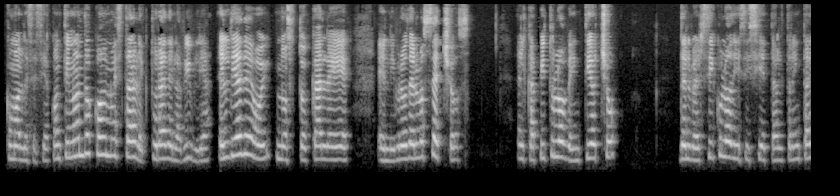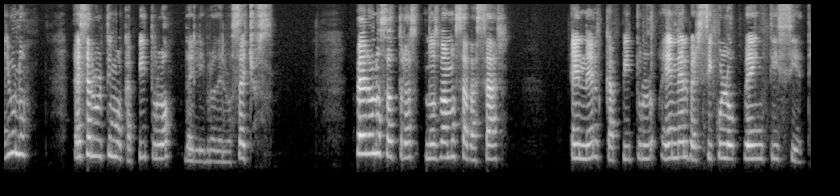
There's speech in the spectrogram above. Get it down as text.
Como les decía, continuando con nuestra lectura de la Biblia, el día de hoy nos toca leer el libro de los Hechos, el capítulo 28 del versículo 17 al 31. Es el último capítulo del libro de los Hechos. Pero nosotros nos vamos a basar en el capítulo, en el versículo 27.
